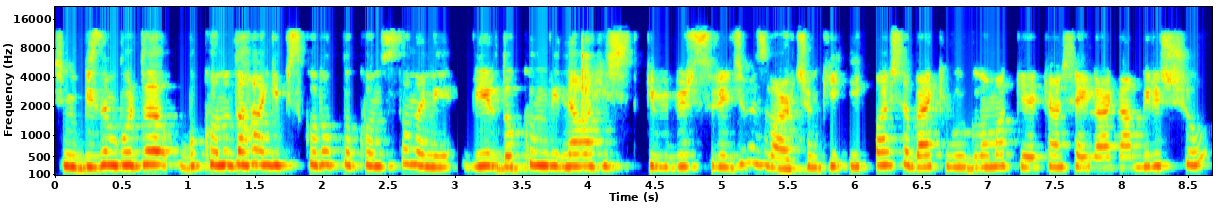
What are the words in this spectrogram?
Şimdi bizim burada bu konuda hangi psikologla konuşsan hani bir dokun bir nahiş gibi bir sürecimiz var. Çünkü ilk başta belki vurgulamak gereken şeylerden biri şu.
